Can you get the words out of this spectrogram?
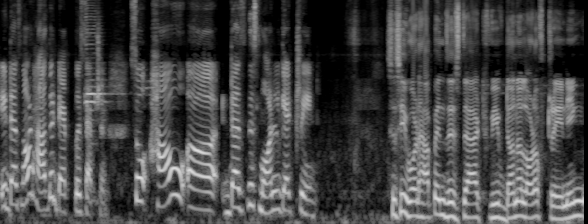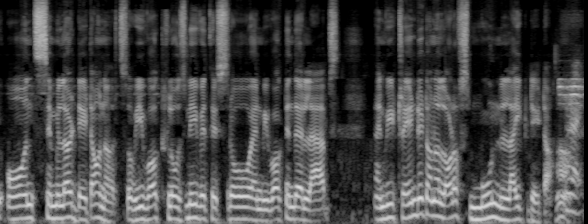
it does not have the depth perception. So, how uh, does this model get trained? So see, what happens is that we've done a lot of training on similar data on Earth. So we worked closely with ISRO and we worked in their labs and we trained it on a lot of moon-like data. huh? Right.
